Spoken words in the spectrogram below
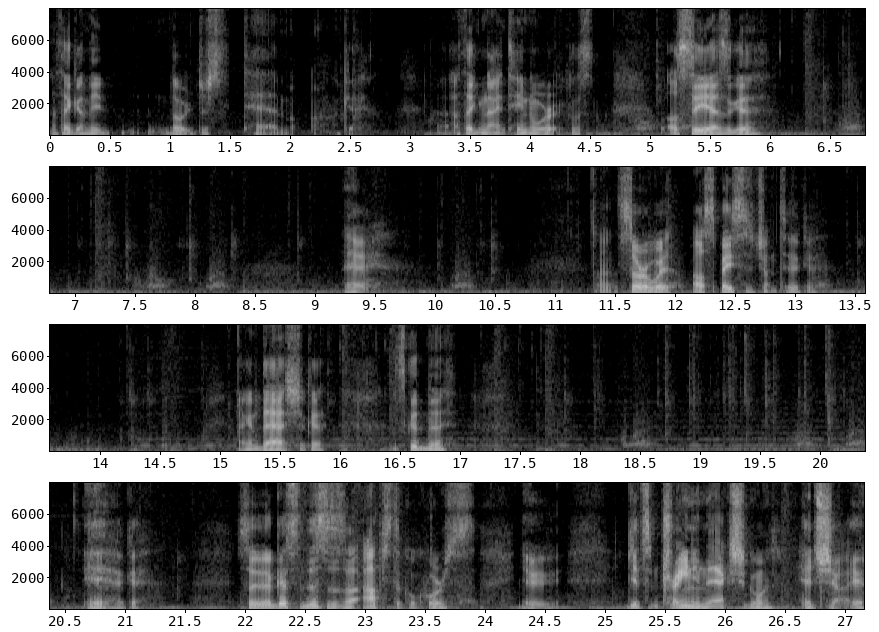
I think I need lower just 10. Okay. I think 19 works. Let's, I'll see as it goes. Hey. Uh, sorry, what? Oh, spaces jump too. Okay. I can dash. Okay. That's good enough. Yeah, okay. So I guess this is an obstacle course. You know, get some training action going. Headshot you.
